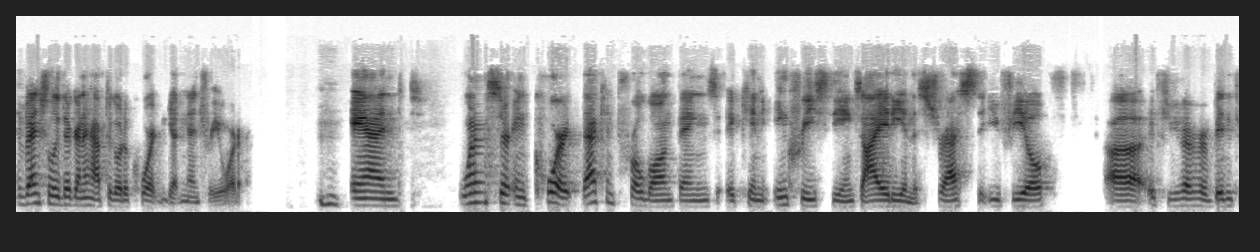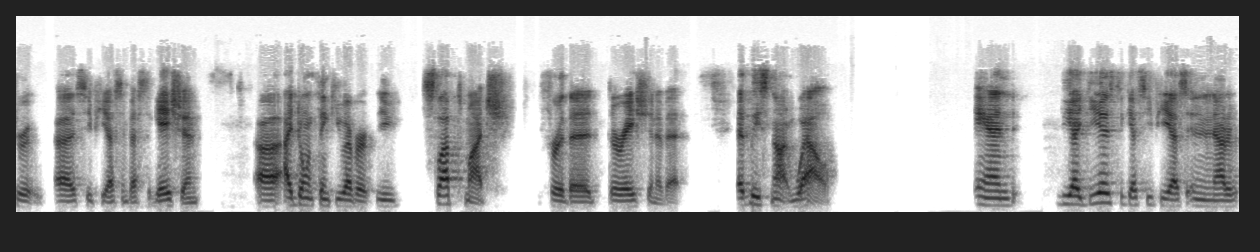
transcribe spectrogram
eventually they're going to have to go to court and get an entry order. Mm-hmm. And once they're in court, that can prolong things. It can increase the anxiety and the stress that you feel. Uh, if you've ever been through a CPS investigation, uh, I don't think you ever you slept much for the duration of it, at least not well. And the idea is to get CPS in and out of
